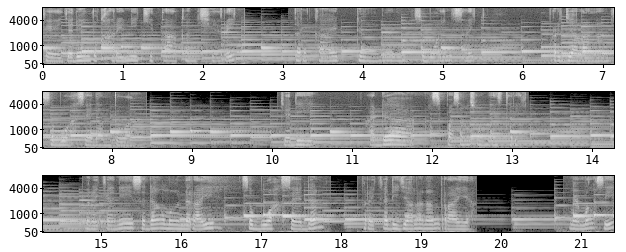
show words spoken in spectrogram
Oke, jadi untuk hari ini kita akan sharing terkait dengan sebuah insight perjalanan sebuah sedan tua. Jadi ada sepasang suami istri. Mereka ini sedang mengendarai sebuah sedan mereka di jalanan raya. Memang sih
